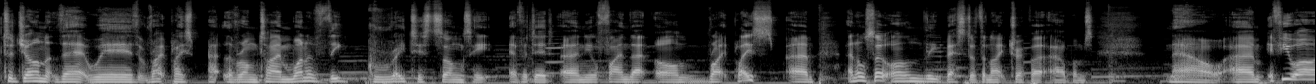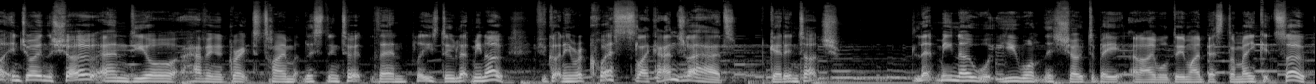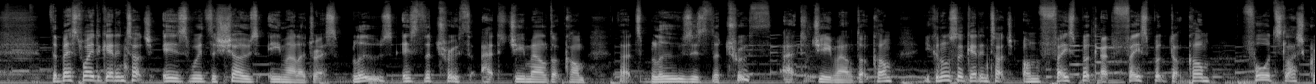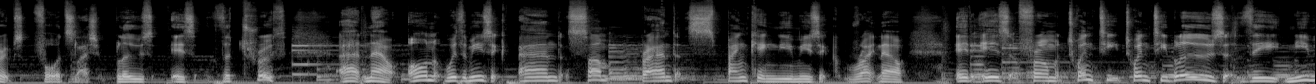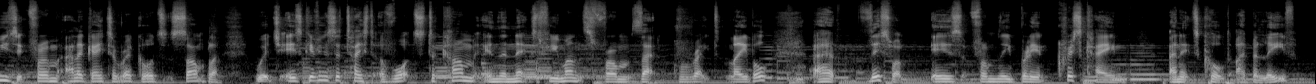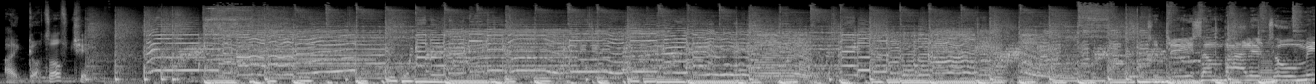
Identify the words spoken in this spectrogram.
Dr. John there with Right Place at the Wrong Time, one of the greatest songs he ever did, and you'll find that on Right Place um, and also on the Best of the Night Tripper albums. Now, um, if you are enjoying the show and you're having a great time listening to it, then please do let me know. If you've got any requests like Angela had, get in touch. Let me know what you want this show to be, and I will do my best to make it so. The best way to get in touch is with the show's email address bluesisthetruth at gmail.com. That's bluesisthetruth at gmail.com. You can also get in touch on Facebook at facebook.com forward slash groups forward slash blues is the truth. Uh, now, on with the music and some brand spanking new music right now. It is from 2020 Blues, the new music from Alligator Records Sampler, which is giving us a taste of what's to come in the next few months from that great label. Uh, this one is from the brilliant Chris Cain, and it's called I Believe I Got Off Cheap. Today somebody told me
